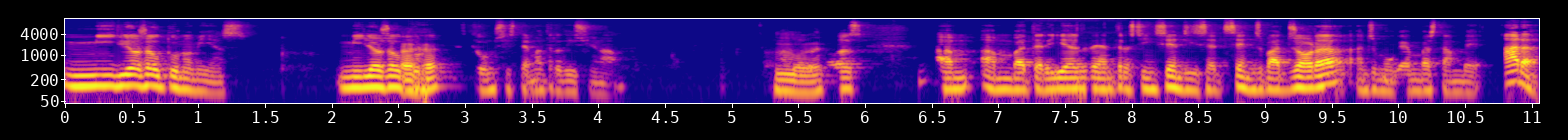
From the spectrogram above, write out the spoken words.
millors autonomies. Millors autonomies que un sistema tradicional. Molt bé. Aleshores, amb, amb bateries d'entre 500 i 700 watts hora ens moguem bastant bé. Ara,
